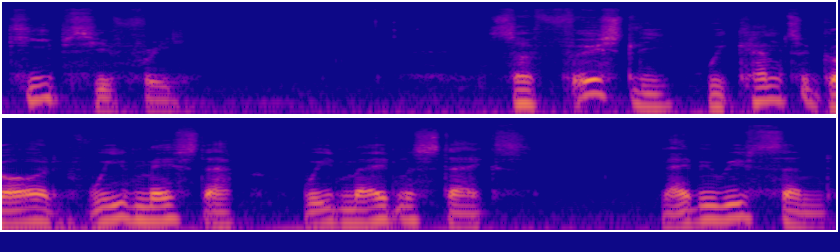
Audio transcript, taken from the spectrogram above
keeps you free. So, firstly, we come to God. If we've messed up, we've made mistakes, maybe we've sinned,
